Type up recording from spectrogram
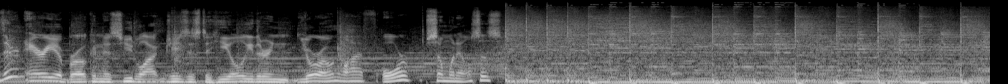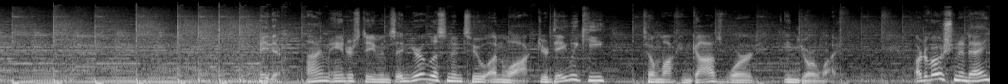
there an area of brokenness you'd like Jesus to heal, either in your own life or someone else's? Hey there, I'm Andrew Stevens, and you're listening to Unlocked, your daily key to unlocking God's Word in your life. Our devotion today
